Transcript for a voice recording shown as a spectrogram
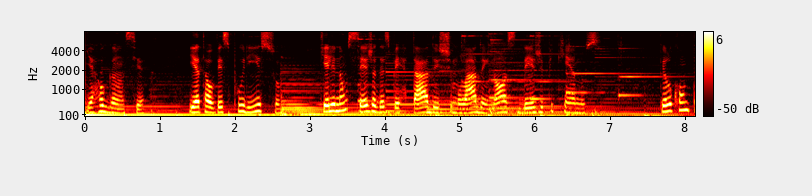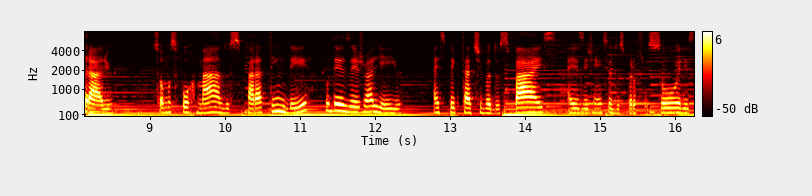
e arrogância, e é talvez por isso que ele não seja despertado e estimulado em nós desde pequenos. Pelo contrário, Somos formados para atender o desejo alheio, a expectativa dos pais, a exigência dos professores,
